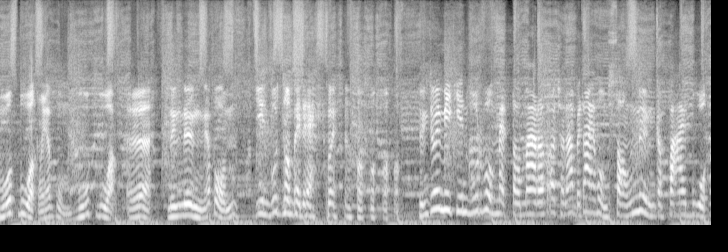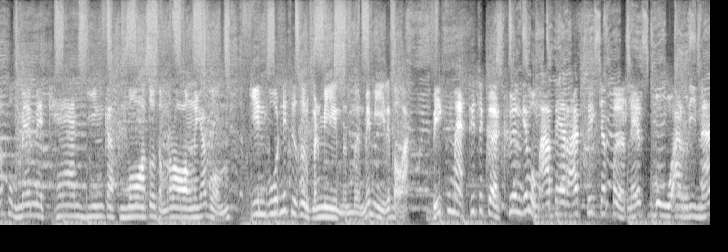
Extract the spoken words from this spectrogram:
วูบบวกเลยครับผมวูบบวก เออหนึ่งหนึ่งครับผม กินวูดนมไปแดงด้วยถึงจะไม่มีกินวูดผมแมตต์ต่อมาเราก็เอาชนะไปได้ครับผม 2-1 กับไฟบวกครับผมเมเมดแคนยิงกับมอตัวสำรองนะครับผม กินวูดนี่คือสรุปมันมีเหมือนเหมือนไม่มีหรือเปล่าวะบิ๊กแมตช์ที่จะเกิดขึ้นครับผมอาเบร i ซิกจะเปิดเลสบูอารีนา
